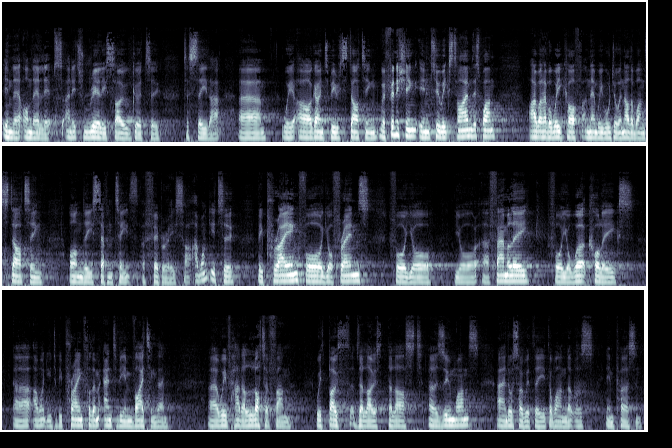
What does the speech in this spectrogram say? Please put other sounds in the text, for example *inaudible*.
in their on their lips, and it's really so good to to see that. Um, we are going to be starting, we're finishing in two weeks' time, this one. I will have a week off, and then we will do another one starting on the 17th of February. So I want you to be praying for your friends, for your, your uh, family, for your work colleagues. Uh, I want you to be praying for them and to be inviting them. Uh, we've had a lot of fun with both of the, lowest, the last uh, Zoom ones and also with the, the one that was in person.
